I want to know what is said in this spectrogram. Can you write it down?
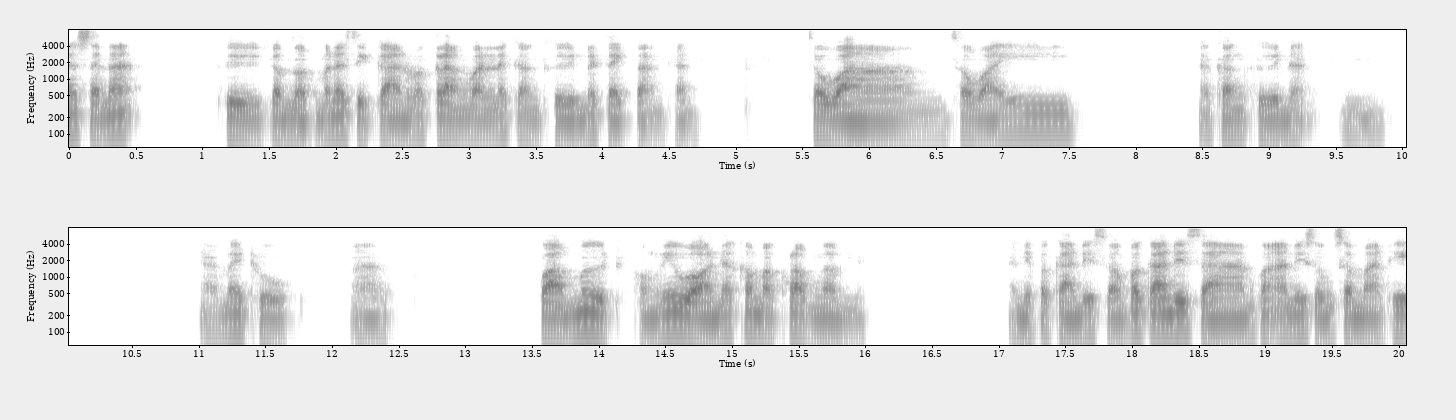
ทัศนะ คือกำหนดมนสิการว่ากลางวันและกลางคืนไม่แตกต่างกัน สว่างสวัยกลางคืนนะ่ะไม่ถูกความมืดของนิวรณ์เข้ามาครอบงำเนี่ยอันนี้ประการที่สองประการที่สามก็อานิสงส์สมาธิ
